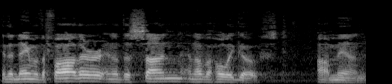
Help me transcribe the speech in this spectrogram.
In the name of the Father, and of the Son, and of the Holy Ghost. Amen.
